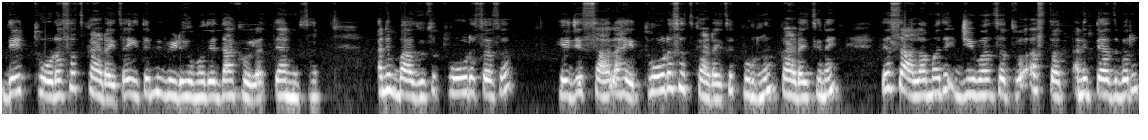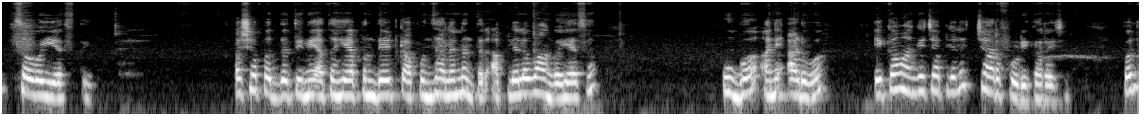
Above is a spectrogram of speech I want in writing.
देठ थोडासाच काढायचा इथे मी व्हिडिओमध्ये दाखवला त्यानुसार. आणि बाजूचं थोडंसं असं हे जे साल आहे थोडंसंच काढायचं पूर्ण काढायचं नाही. त्या सालामध्ये जीवनसत्व असतात आणि त्याचबरोबर सवयी असते. अशा पद्धतीने आता हे आपण देठ कापून झाल्यानंतर आपल्याला वांग हे असं उभं आणि आडवं एका वांग्याचे आपल्याला चार फोडी करायची. पण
